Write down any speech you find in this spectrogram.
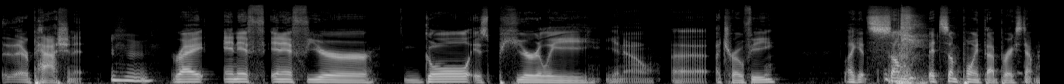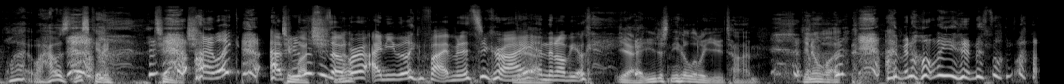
they're passionate, Mm-hmm. right? And if and if your goal is purely, you know, uh, a trophy, like at some at some point that breaks down. What? How is this getting too much? I like after much. this is No. over, I need like five minutes to cry Yeah. and then I'll be okay. Yeah, you just need a little you time. You know what? I've been holding it in this whole time.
